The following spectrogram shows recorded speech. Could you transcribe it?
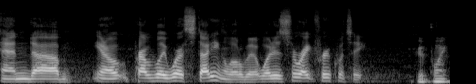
and um, you know, probably worth studying a little bit. What is the right frequency? Good point.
